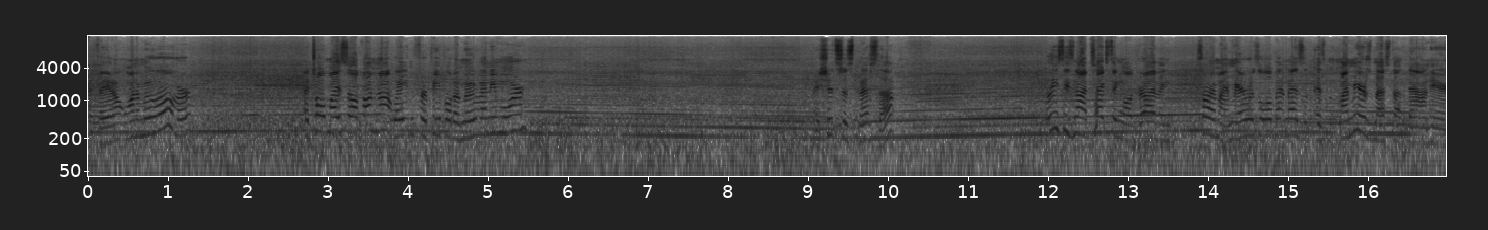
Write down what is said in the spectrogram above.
If they don't want to move over, I told myself I'm not waiting for people to move anymore. My shit's just messed up. At least he's not texting while driving. Sorry, my mirror was a little bit messed up. My mirror's messed up down here.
